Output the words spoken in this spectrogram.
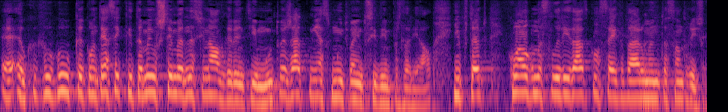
eh, o que, o que acontece é que também o Sistema Nacional de Garantia Mútua já conhece conhece muito bem o tecido empresarial e, portanto, com alguma celeridade consegue dar uma notação de risco.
